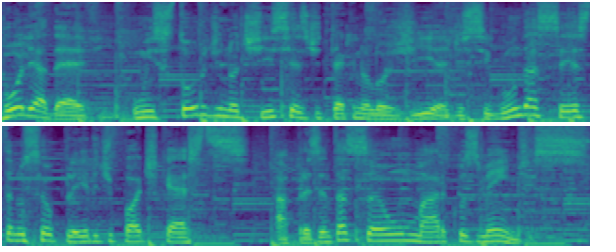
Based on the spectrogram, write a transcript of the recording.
Bolha Dev, um estouro de notícias de tecnologia de segunda a sexta no seu player de podcasts. Apresentação Marcos Mendes.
